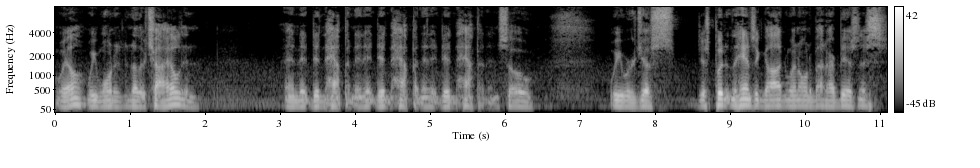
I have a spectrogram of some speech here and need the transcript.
Well, we wanted another child, and and it didn't happen, and it didn't happen, and it didn't happen, and so we were just just put it in the hands of God and went on about our business.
